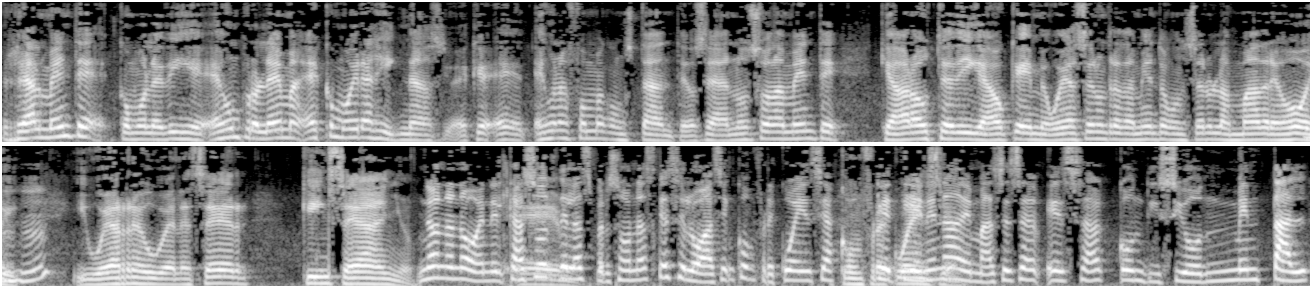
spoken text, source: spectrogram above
Realmente, como le dije, es un problema, es como ir al gimnasio, es que eh, es, una forma constante, o sea, no solamente que ahora usted diga, ok, me voy a hacer un tratamiento con células madres hoy y voy a rejuvenecer 15 años. No, no, no, en el caso de eh, las personas que se lo hacen con frecuencia, con frecuencia. que tienen además esa, esa condición mental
